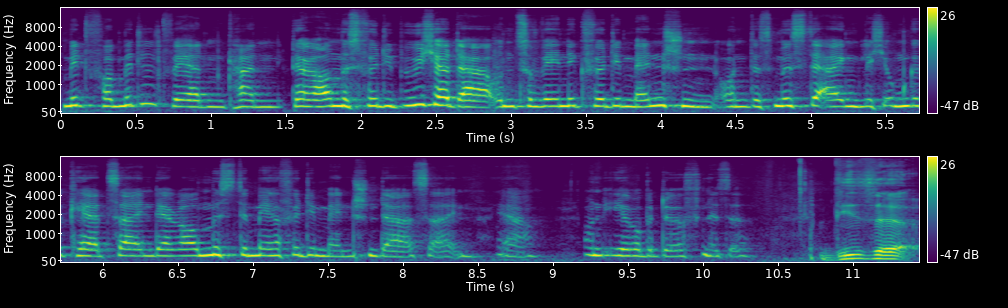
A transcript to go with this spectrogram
mit vermittelt werden kann. Der Raum ist für die Bücher da und zu wenig für die Menschen und es müsste eigentlich umgekehrt sein. Der Raum müsste mehr für die Menschen da sein sein ja, und ihre Bedürfnisse. Diese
